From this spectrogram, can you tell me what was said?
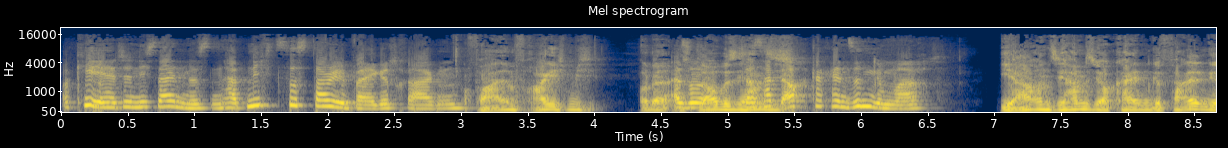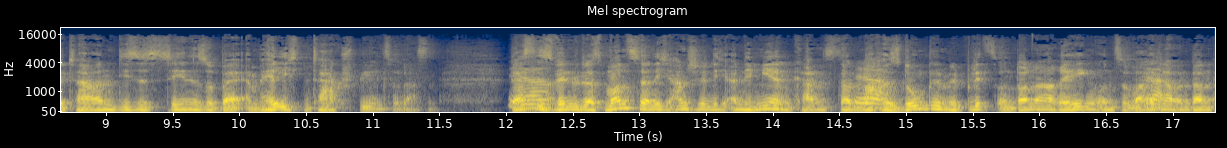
okay, hätte nicht sein müssen, hat nichts zur Story beigetragen. Vor allem frage ich mich, oder Also ich glaube, sie das haben hat sich, auch gar keinen Sinn gemacht. Ja, und sie haben sich auch keinen Gefallen getan, diese Szene so bei am helllichten Tag spielen zu lassen. Das Ja. ist, wenn du das Monster nicht anständig animieren kannst, dann Ja. mach es dunkel mit Blitz und Donner, Regen und so weiter Ja. und dann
